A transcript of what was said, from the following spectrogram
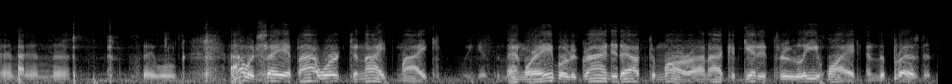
and then uh, say, well, I would say if I work tonight, Mike, get the and we're able to grind it out tomorrow, and I could get it through Lee White and the president,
